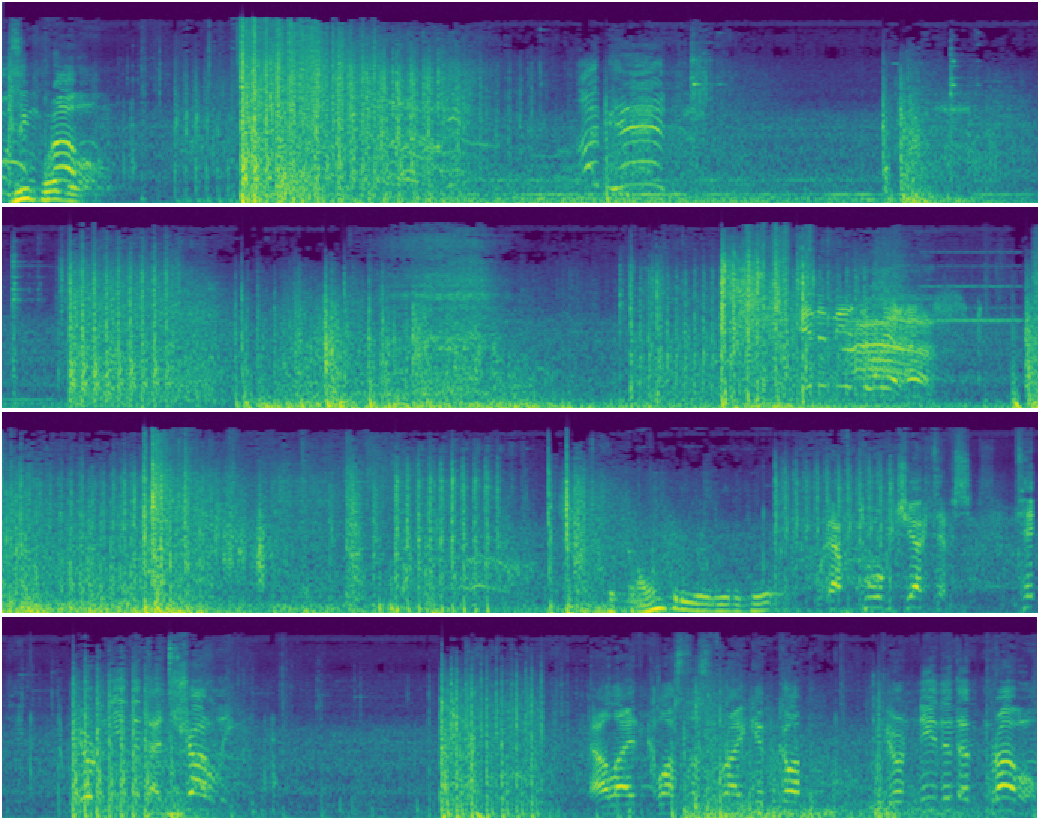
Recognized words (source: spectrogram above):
Losing People Bravo. Enemy at the warehouse. The counter over here. We have two objectives. Take you're needed at Charlie. Allied cluster strike at Cop. You're needed at Bravo.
